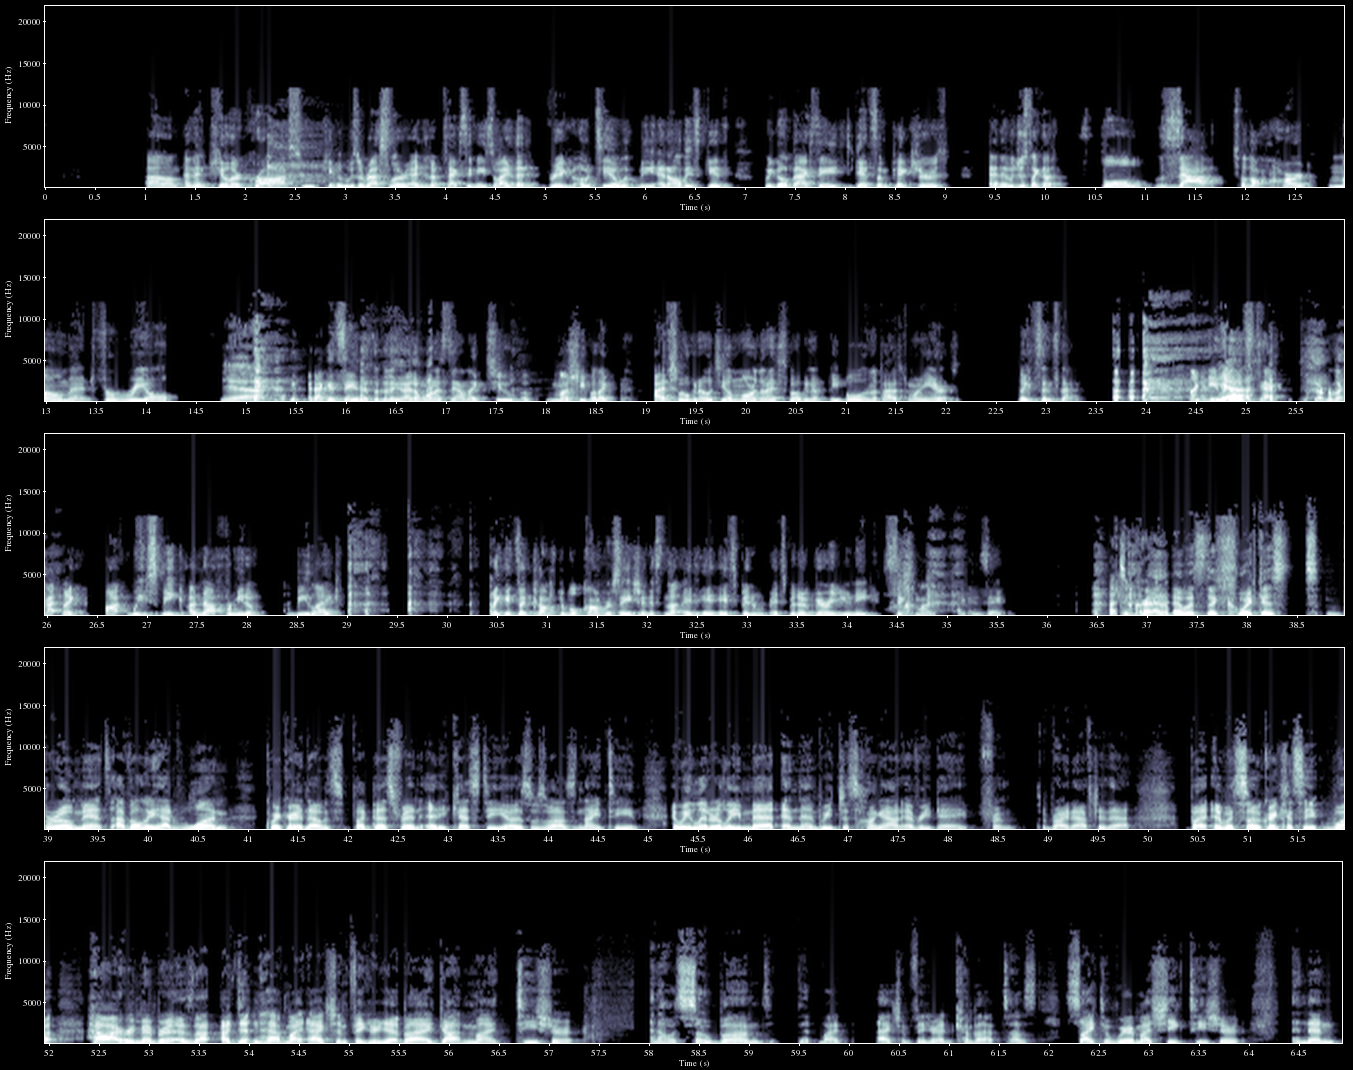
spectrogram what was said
Um, and then Killer Kross, who who's a wrestler, ended up texting me. So I then bring Oteil with me and all these kids. We go backstage to get some pictures, and it was just like a full zap to the heart moment for real. Yeah, and I can say this, and I don't want to sound like too mushy, but like I've spoken to Oteil more than I've spoken to people in the past twenty years, like since then. like even yeah. though it's text, whatever, like I, like uh, we speak enough for me to be like like it's a comfortable conversation. It's not. It, it, has been it's been a very unique six months. I can say. That's incredible. It was the quickest bromance. I've only had one quicker, and that was my best friend Eddie Castillo. This was when I was 19, and we literally met, and then we just hung out every day from right after that. But it was so great because see what how I remember it as that I didn't have my action figure yet, but I had gotten my T-shirt, and I was so bummed that my action figure hadn't come out. So I was psyched to wear my Sheik T-shirt. And then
